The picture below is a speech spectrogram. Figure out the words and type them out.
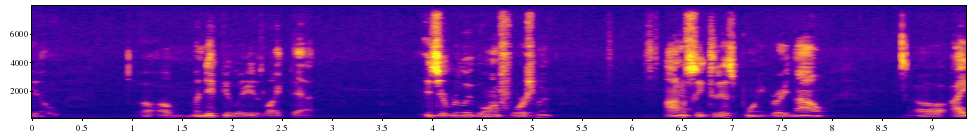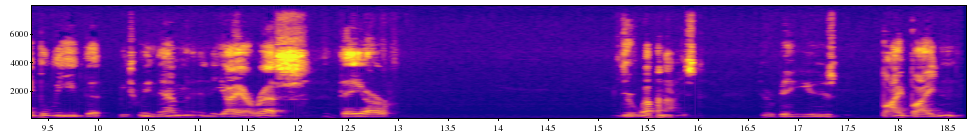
you know um, manipulated like that, is it really law enforcement? Honestly, to this point right now, uh, I believe that between them and the IRS, they are they're weaponized. They're being used by Biden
